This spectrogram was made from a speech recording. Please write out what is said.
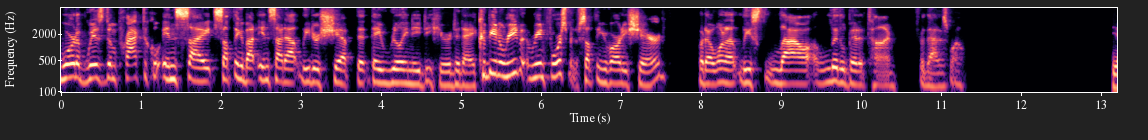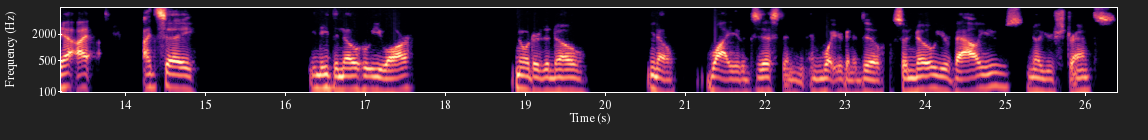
word of wisdom, practical insight, something about inside out leadership that they really need to hear today. It could be a re- reinforcement of something you've already shared, but I want to at least allow a little bit of time for that as well. Yeah, I I'd say you need to know who you are in order to know, you know, why you exist and, and what you're going to do. So know your values, know your strengths,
